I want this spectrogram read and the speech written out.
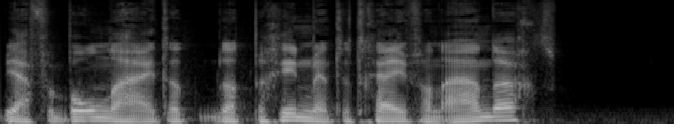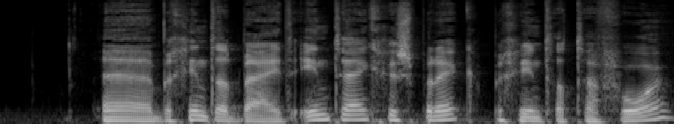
ja, verbondenheid, dat, dat begint met het geven van aandacht. Eh, begint dat bij het intakegesprek? Begint dat daarvoor?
